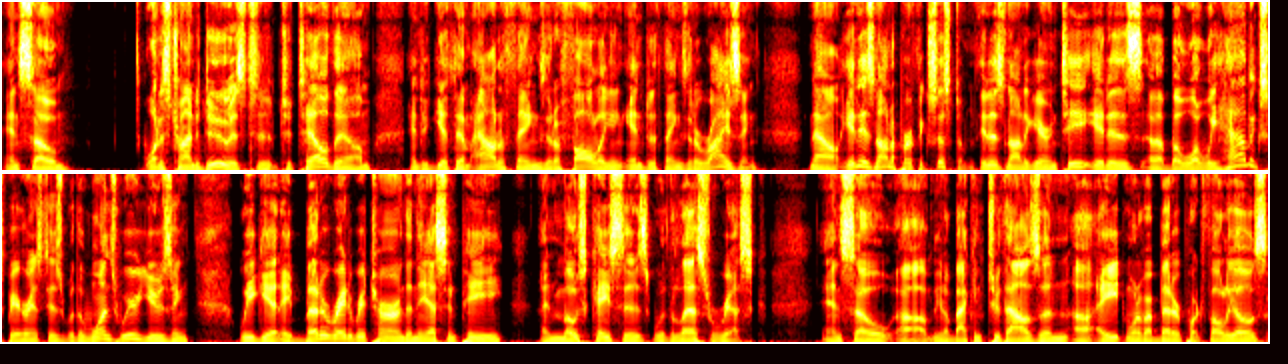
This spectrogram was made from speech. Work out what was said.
And so what it's trying to do is to, to tell them and to get them out of things that are falling into things that are rising. Now, it is not a perfect system. It is not a guarantee. It is, uh, but what we have experienced is with the ones we're using, we get a better rate of return than the S&P in most cases with less risk. And so, uh, you know, back in 2008, one of our better portfolios,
